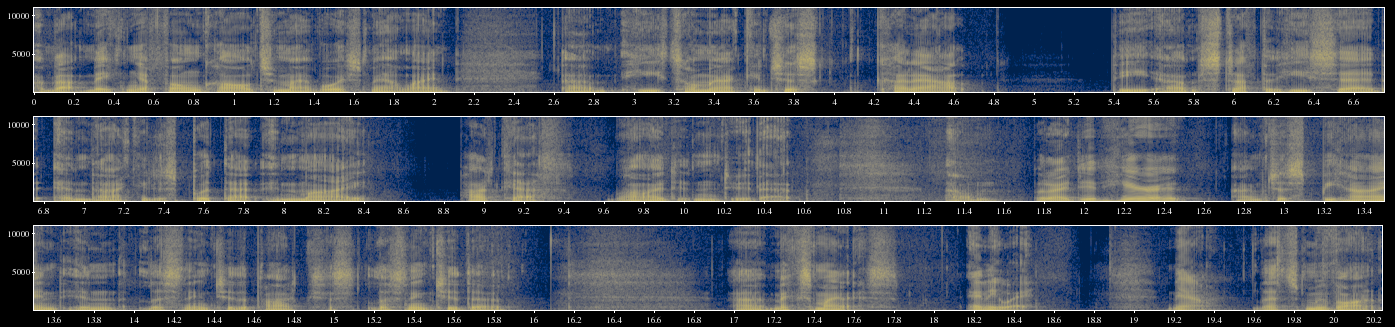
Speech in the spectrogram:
about making a phone call to my voicemail line, um, he told me I can just cut out the um, stuff that he said and then I can just put that in my podcast. Well, I didn't do that. Um, but I did hear it. I'm just behind in listening to the podcast, listening to the uh, Mix Minus. Anyway, now let's move on.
